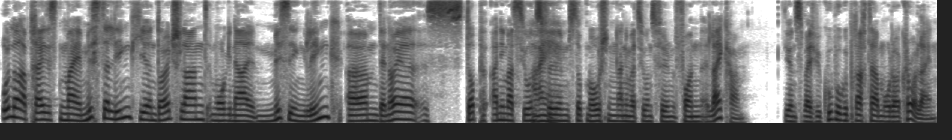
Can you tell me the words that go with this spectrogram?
Und noch ab 30. Mai Mr. Link hier in Deutschland, im Original Missing Link, ähm, der neue Stop-Animationsfilm, Stop-Motion-Animationsfilm von Leica, die uns zum Beispiel Kubo gebracht haben oder Coraline.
